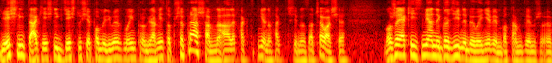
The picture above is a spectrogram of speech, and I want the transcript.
jeśli tak, jeśli gdzieś tu się pomyliłem w moim programie, to przepraszam, no ale fakt, nie no, faktycznie no, zaczęła się. Może jakieś zmiany godziny były, nie wiem, bo tam wiem, że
